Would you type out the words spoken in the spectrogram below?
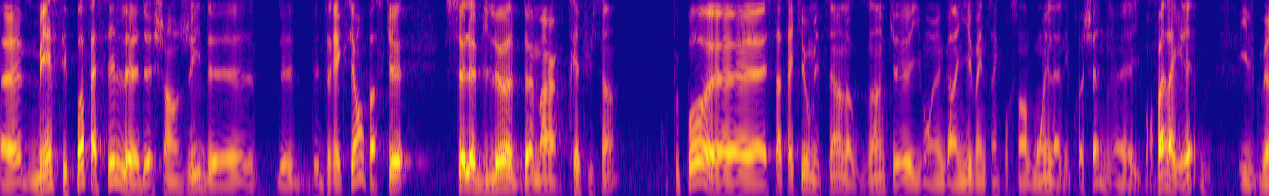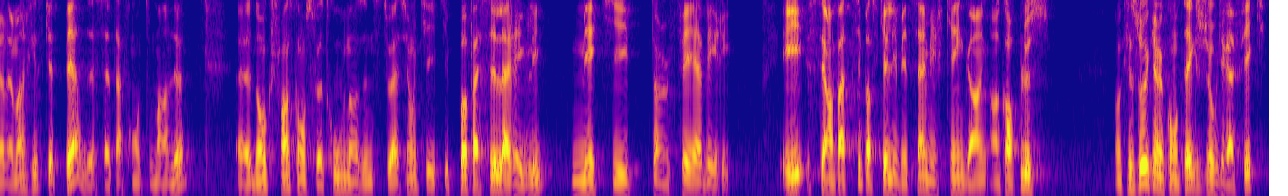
Euh, mais c'est pas facile de changer de, direction parce que ce lobby-là demeure très puissant. On peut pas s'attaquer aux médecins en leur disant qu'ils vont gagner 25% de moins l'année prochaine. ils vont faire la grève et le gouvernement risque de perdre cet affrontement-là. donc, je pense qu'on se retrouve dans une situation qui n'est pas facile à régler, mais qui est un fait avéré. Et c'est en partie parce que les médecins américains gagnent encore plus donc, c'est sûr qu'il y a un contexte géographique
